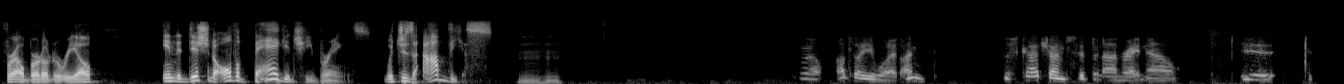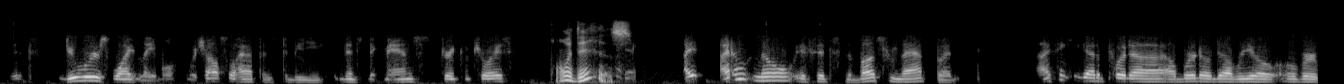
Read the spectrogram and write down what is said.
for Alberto De Rio, in addition to all the baggage he brings, which is obvious. Mm-hmm. Well, I'll tell you what. I'm the scotch I'm sipping on right now. Is, it's Dewar's White Label, which also happens to be Vince McMahon's drink of choice. Oh, it is. I I don't know if it's the buzz from that, but I think you got to put uh, Alberto Del Rio over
